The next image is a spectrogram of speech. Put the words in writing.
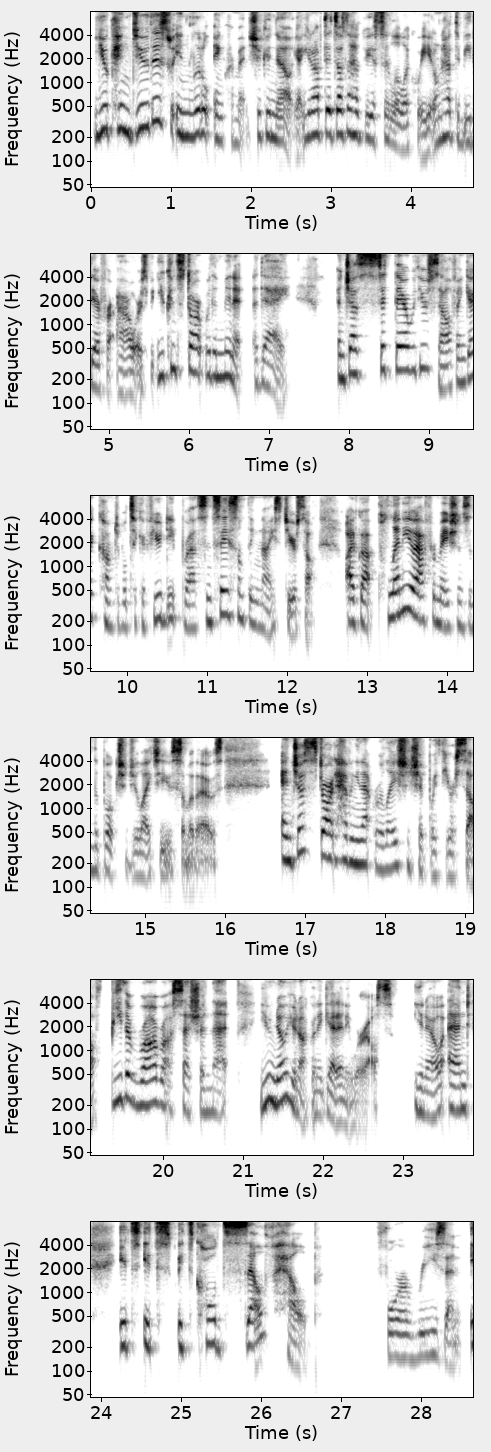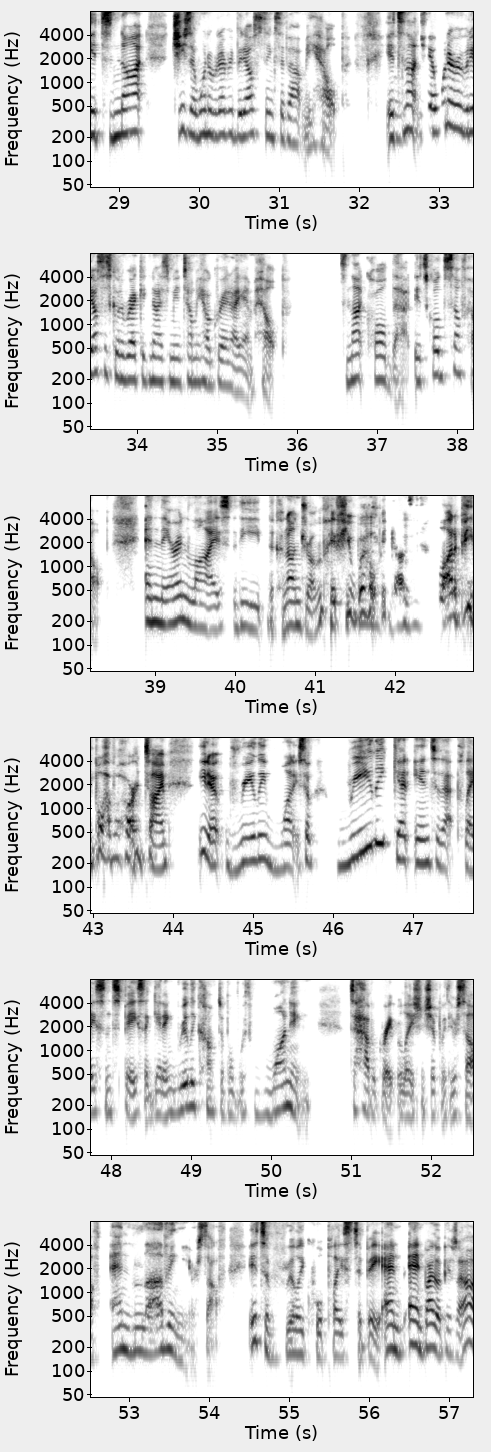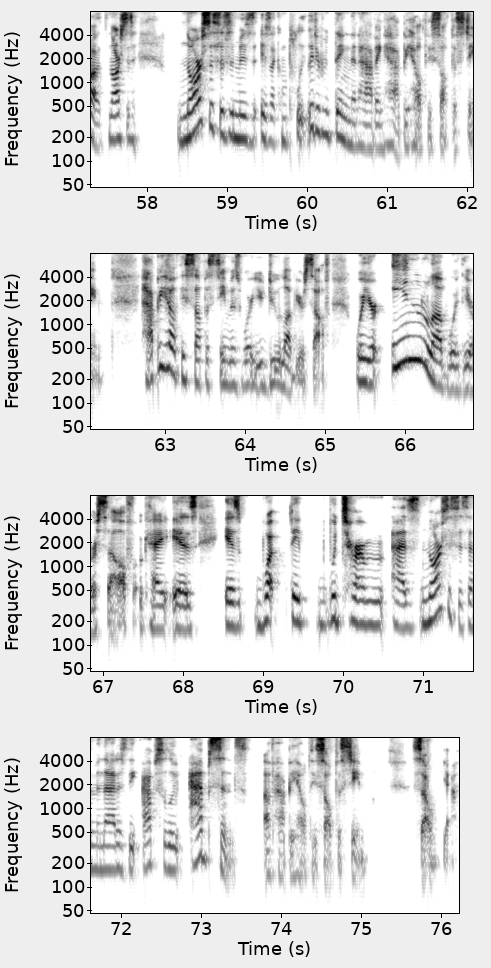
You can do this in little increments. You can know, you don't have to, it doesn't have to be a soliloquy. You don't have to be there for hours, but you can start with a minute a day and just sit there with yourself and get comfortable. Take a few deep breaths and say something nice to yourself. I've got plenty of affirmations in the book, should you like to use some of those. And just start having that relationship with yourself. Be the rah rah session that you know you're not going to get anywhere else, you know, and it's it's it's called self-help for a reason. It's not, geez, I wonder what everybody else thinks about me. Help. It's mm-hmm. not, gee, I wonder everybody else is going to recognize me and tell me how great I am. Help. It's not called that. It's called self-help. And therein lies the the conundrum, if you will, mm-hmm. because mm-hmm. a lot of people have a hard time, you know, really wanting. So really get into that place and space and getting really comfortable with wanting to have a great relationship with yourself and loving yourself. It's a really cool place to be. And and by the way, people say, oh, it's narcissism. Narcissism is, is a completely different thing than having happy, healthy self esteem. Happy, healthy self esteem is where you do love yourself, where you're in love with yourself. Okay, is is what they would term as narcissism, and that is the absolute absence of happy, healthy self esteem. So, yeah.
